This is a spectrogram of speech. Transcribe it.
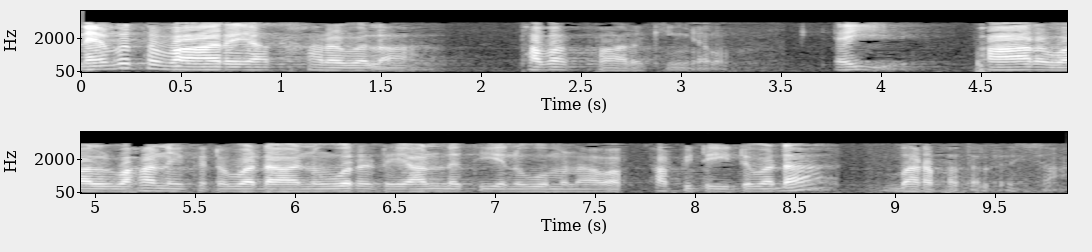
නැවත වාරයක් හරවලා තවත් පාරකින් යනවා. ඇයි පාරවල් වහන එකට වඩා නුවරට යන්න තියෙන උවමනාවක් අපිට ඊට වඩා බරපතල නිසා.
